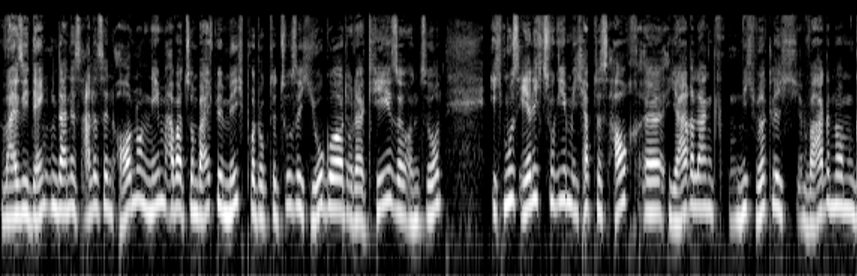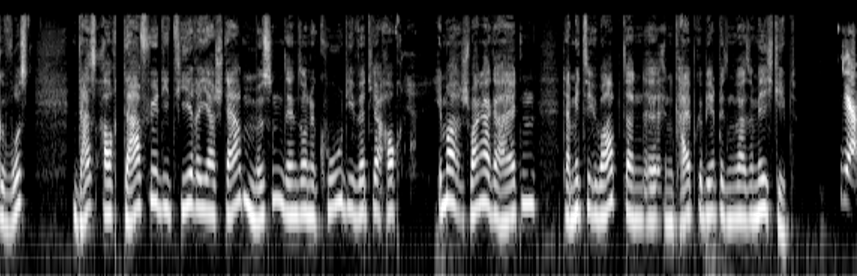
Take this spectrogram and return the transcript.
weil sie denken, dann ist alles in Ordnung, nehmen aber zum Beispiel Milchprodukte zu sich, Joghurt oder Käse und so. Ich muss ehrlich zugeben, ich habe das auch äh, jahrelang nicht wirklich wahrgenommen, gewusst, dass auch dafür die Tiere ja sterben müssen, denn so eine Kuh, die wird ja auch immer schwanger gehalten, damit sie überhaupt dann äh, ein Kalb gebiert bzw. Milch gibt. Ja,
